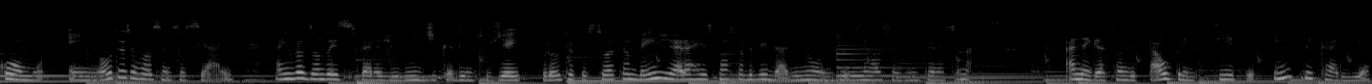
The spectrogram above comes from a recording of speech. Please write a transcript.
Como em outras relações sociais, a invasão da esfera jurídica de um sujeito por outra pessoa também gera responsabilidade no âmbito das relações internacionais. A negação de tal princípio implicaria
